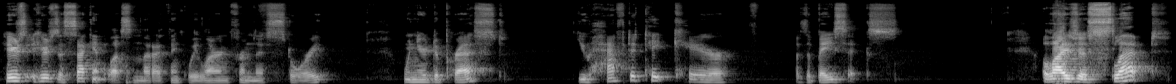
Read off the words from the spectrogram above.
Here's, here's the second lesson that I think we learn from this story. When you're depressed, you have to take care of the basics. Elijah slept,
